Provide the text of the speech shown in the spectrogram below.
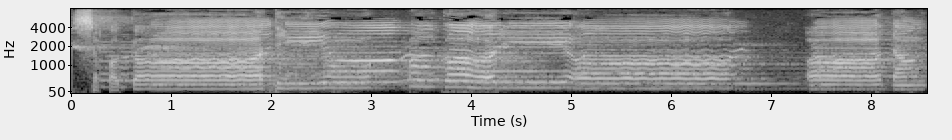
Sapagkat iyo ang kaharian at ang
